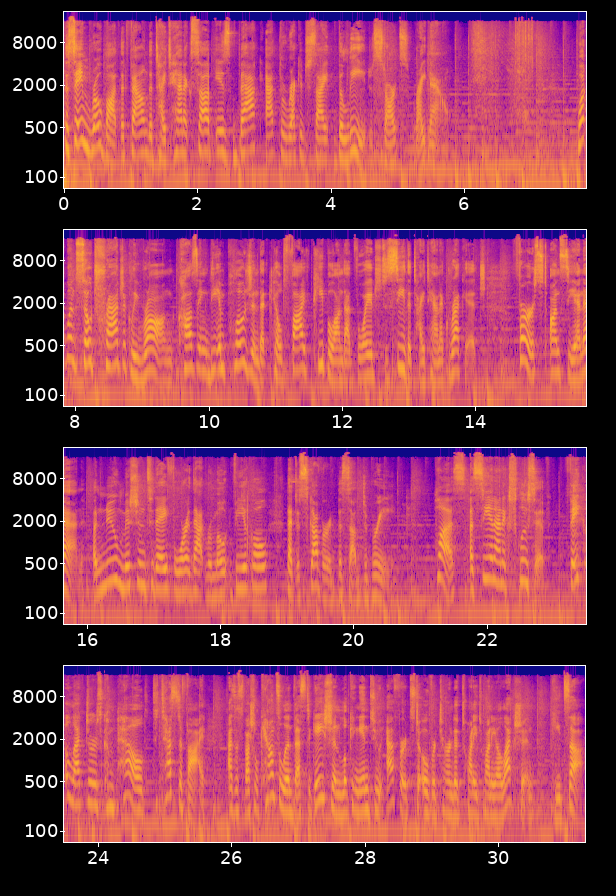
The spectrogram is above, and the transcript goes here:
The same robot that found the Titanic sub is back at the wreckage site. The lead starts right now. What went so tragically wrong, causing the implosion that killed five people on that voyage to see the Titanic wreckage? First on CNN, a new mission today for that remote vehicle that discovered the sub debris. Plus, a CNN exclusive fake electors compelled to testify as a special counsel investigation looking into efforts to overturn the 2020 election heats up.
